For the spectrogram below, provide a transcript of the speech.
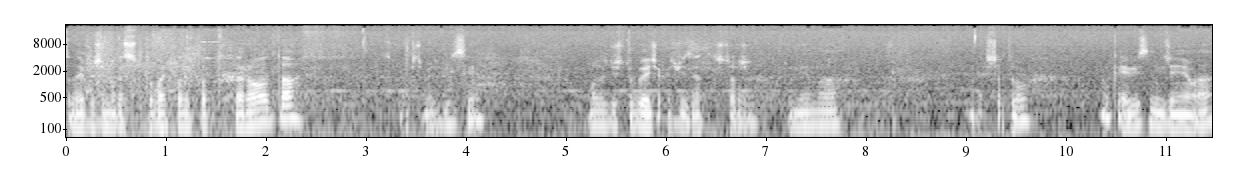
To najwyżej mogę spróbować podejść pod Herolda. Sprawdźmy wizję. Może gdzieś tu będzie jakaś wizja, szczerze. Tu nie ma. Jeszcze tu. Okej, wizji nigdzie nie ma.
